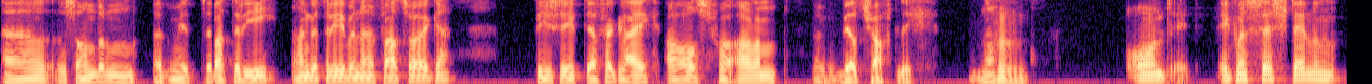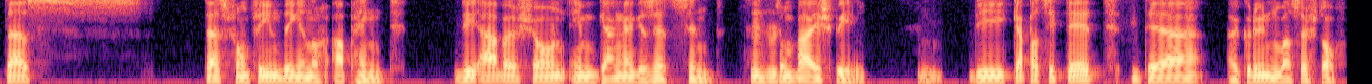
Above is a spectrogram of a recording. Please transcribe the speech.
äh, sondern äh, mit Batterie angetriebene Fahrzeuge. Wie sieht der Vergleich aus, vor allem äh, wirtschaftlich? Ne? Hm. Und ich muss feststellen, dass das von vielen Dingen noch abhängt, die aber schon im Gange gesetzt sind. Mhm. Zum Beispiel die Kapazität der äh, grünen Wasserstoff,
